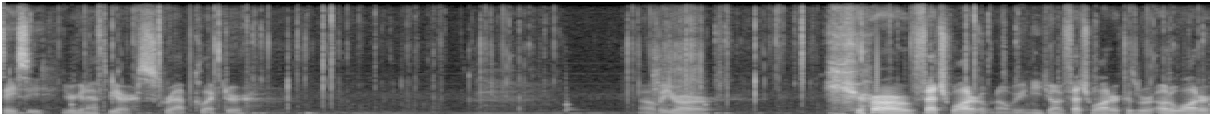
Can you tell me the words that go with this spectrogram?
Stacy, you're going to have to be our scrap collector. Oh, but you're our you're our fetch water. Oh, no, we need you on fetch water because we're out of water.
